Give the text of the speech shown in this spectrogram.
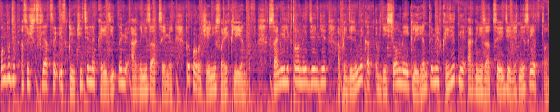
Он будет осуществляться исключительно кредитными организациями по поручению своих клиентов. Сами электронные деньги определены как внесенные клиентами в кредитные организации денежные средства,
